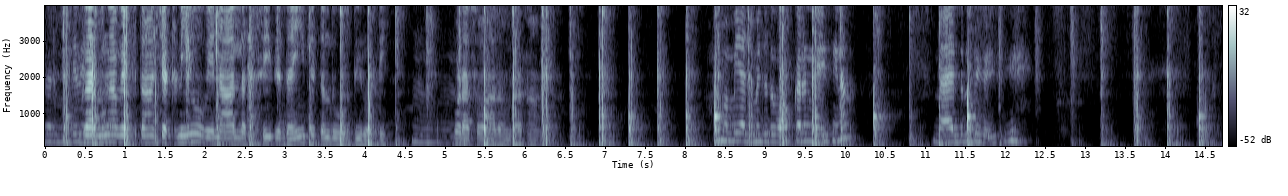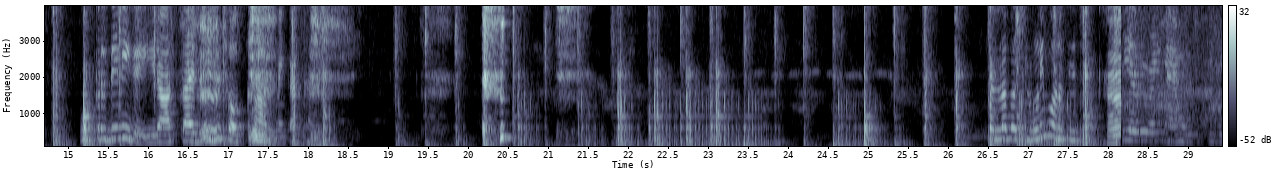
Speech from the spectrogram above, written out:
ਗਰਮੀ ਦੇ ਵਿੱਚ ਗਰਮੀਆਂ ਵਿੱਚ ਤਾਂ ਚਟਣੀ ਹੋਵੇ ਨਾਲ ਲੱਸੀ ਤੇ ਦਹੀਂ ਤੇ ਤੰਦੂਰ ਦੀ ਰੋਟੀ। ਹਮ, ਬੜਾ ਸਵਾਦ ਆਉਂਦਾ ਖਾਣ ਦਾ ਮੰਮੀ ਅੱਜ ਮੈਂ ਜਦੋਂ ਵਾਕ ਕਰਨ ਗਈ ਸੀ ਨਾ ਮੈਂ ਇਧਰ ਦੀ ਗਈ ਸੀ। ਉੱਪਰ ਦੀ ਨਹੀਂ ਗਈ ਰਾਸਤਾ ਇਧਰ ਦੀ ਸੌਖਾ ਆਪਣੇ ਘਰ ਥੱਲੇ ਕੱਲਾ ਬਸ ਲੂਣ ਹੀ ਪਾਉਣਾ ਸੀ ਵਿੱਚ ਹਾਂ ਜੀ एवरीवन ਮੈਂ ਹੋ ਚੁੱਕੀ ਸੀ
